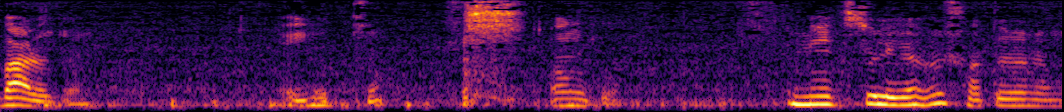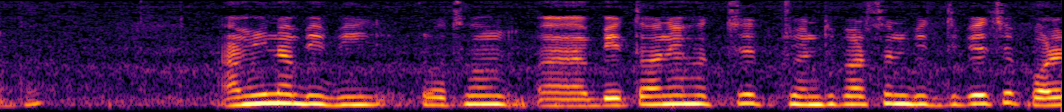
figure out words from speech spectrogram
বারো জন। এই হচ্ছে অঙ্ক। নেক্সট চলে যাবে সতেরোর অঙ্ক আমিনা বিবি, প্রথম বেতনে হচ্ছে টোয়েন্টি পার্সেন্ট বৃদ্ধি পেয়েছে, পরে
